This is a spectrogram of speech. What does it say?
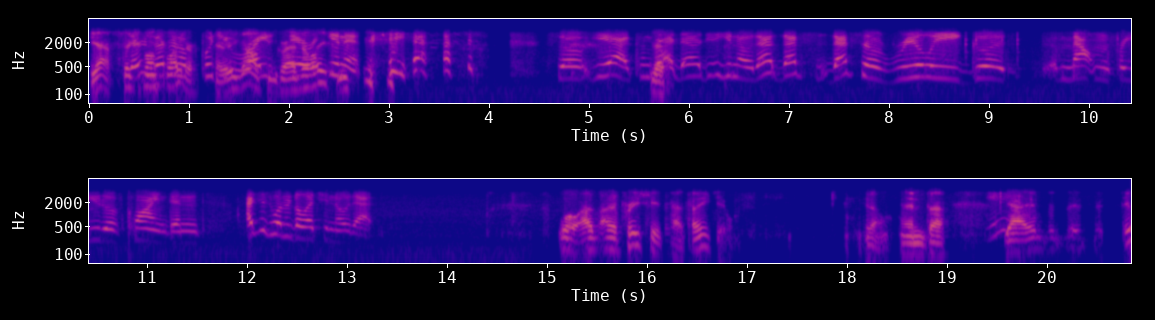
Yeah, 6 they're, months they're later. gonna put there you, you go. right there Congratulations. in it. yeah. So yeah, congrat. Uh, you know that that's that's a really good mountain for you to have climbed, and I just wanted to let you know that. Well, I, I appreciate that. Thank you. You know, and uh Yeah. yeah, it, it, it,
